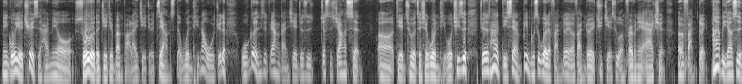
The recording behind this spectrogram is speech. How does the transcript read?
美国也确实还没有所有的解决办法来解决这样子的问题。那我觉得，我个人是非常感谢，就是 Just Johnson。呃，点出了这些问题。我其实觉得他的 dissent 并不是为了反对而反对，去结束 affirmative action 而反对，他比较是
